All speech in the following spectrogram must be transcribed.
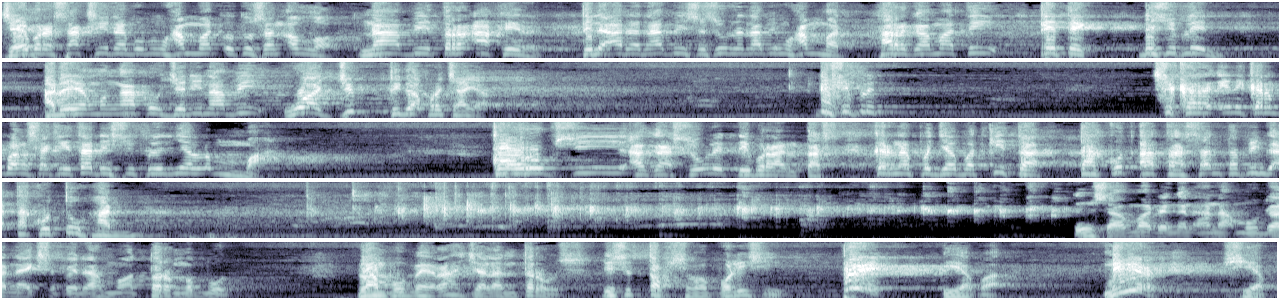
Saya bersaksi Nabi Muhammad utusan Allah, nabi terakhir. Tidak ada nabi sesudah Nabi Muhammad. Harga mati titik disiplin. Ada yang mengaku jadi nabi wajib tidak percaya. Disiplin. Sekarang ini kan bangsa kita disiplinnya lemah. Korupsi agak sulit diberantas karena pejabat kita takut atasan tapi nggak takut Tuhan. Itu sama dengan anak muda naik sepeda motor ngebut. Lampu merah jalan terus, di stop sama polisi. Pre! Iya pak. Nir, siap.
